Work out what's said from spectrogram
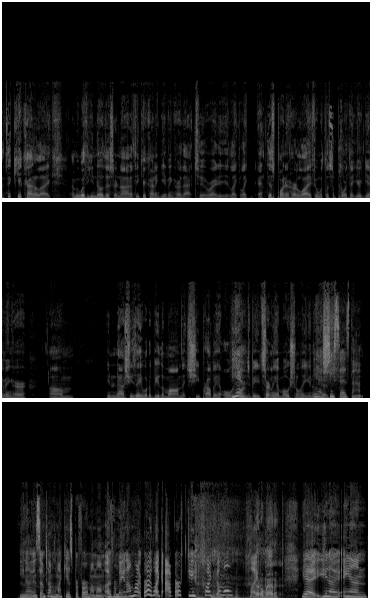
I think you're kind of like, I mean, whether you know this or not, I think you're kind of giving her that too, right? It, like, like at this point in her life, and with the support that you're giving her, um, you know, now she's able to be the mom that she probably always Yeah. wanted to be, certainly emotionally, you know. Yeah, she says that. You know, and sometimes my kids prefer my mom over me, and I'm like, bro, like I birthed you, like come on, like that don't matter. Yeah, you know, and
